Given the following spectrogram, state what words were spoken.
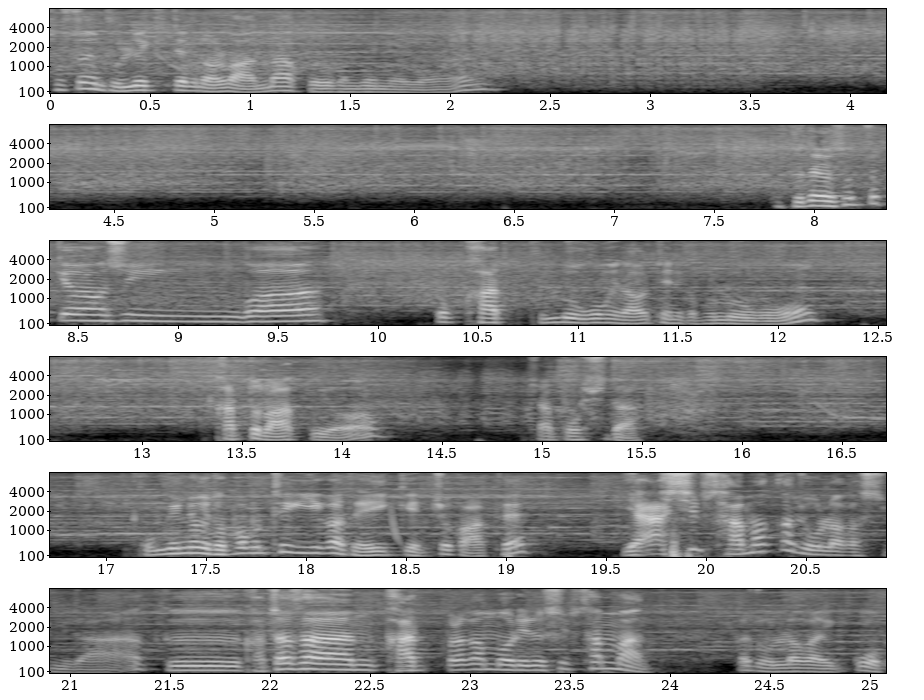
속성이 불렸기 때문에 얼마 안 나왔고요 공격력은. 그 다음에 서쪽 개왕신과 또 갓 블루 50이 나올 테니까 블루 50 갓도 나왔고요. 자 봅시다. 공격력이 더 뻥튀기가 돼 있겠죠 그 앞에? 야 14만까지 올라갔습니다. 그 가차산 갓 빨간 머리는 13만까지 올라가 있고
